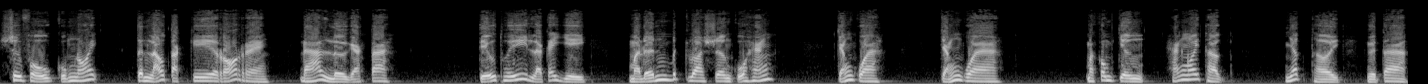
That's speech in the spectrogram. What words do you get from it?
Sư phụ cũng nói tên lão tặc kia rõ ràng đã lừa gạt ta. Tiểu thúy là cái gì mà đến bích loa sơn của hắn? Chẳng qua chẳng qua mà không chừng hắn nói thật nhất thời người ta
